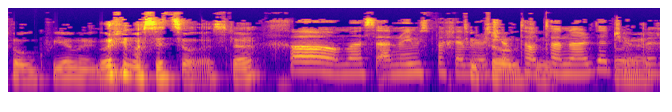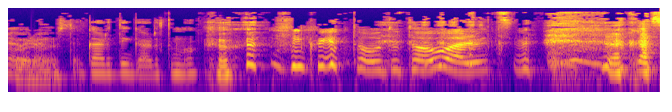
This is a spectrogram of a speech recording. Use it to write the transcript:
თოუ ქვია მეგონი მას ეწოლას რა. ხო, მას ანუ იმის ფეხები რა ჩემ თავთან არის და ჩემ ხო, ფეხები ხო, რა რა. ის და გარდი გარდმო. ქვია თოუ თუ თოუ არ ვიცი. რაღაც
